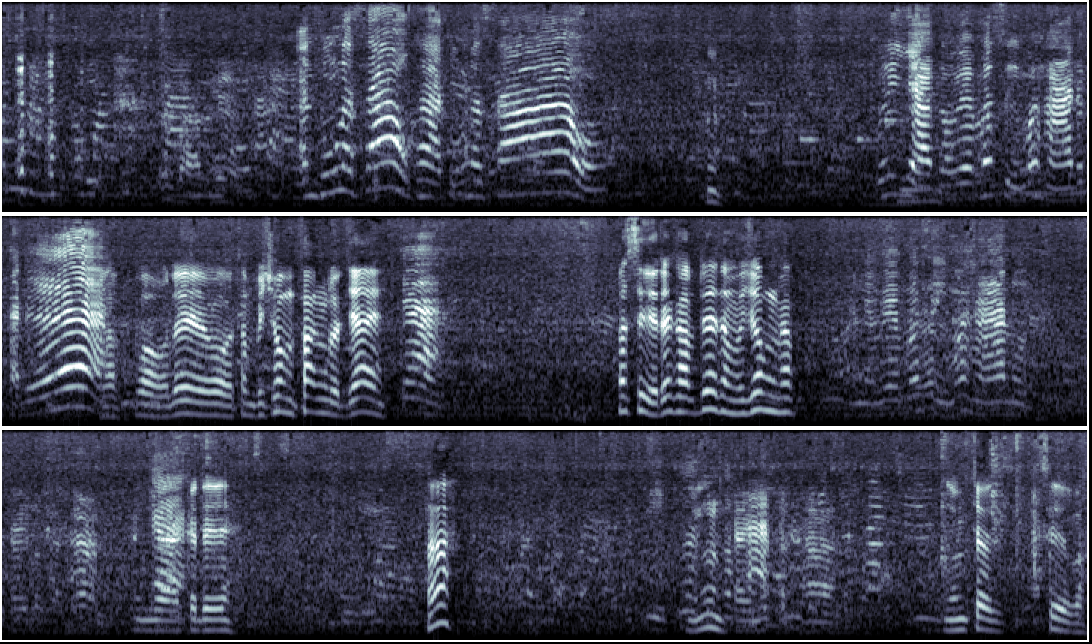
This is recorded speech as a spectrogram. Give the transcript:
ทเนี่ย อันถุงละเศร้าค่ะถุงละเศร้าบริยากกับแวะมาสื่อมาหาเด้อค่ะเด้อครับบอกได้บอกท่านผู้ชมฟังหลดย่ายจ้ามาสื่อได้ครับเด้วยท่านผู้ชมครับอย่าแวะมาสื่อมาหาหนุดไข่นกกระทะอันยากระเดยฮะนี่เพื่อสุขไข่ภานพกกระทะยังจะซื้อป่ะ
